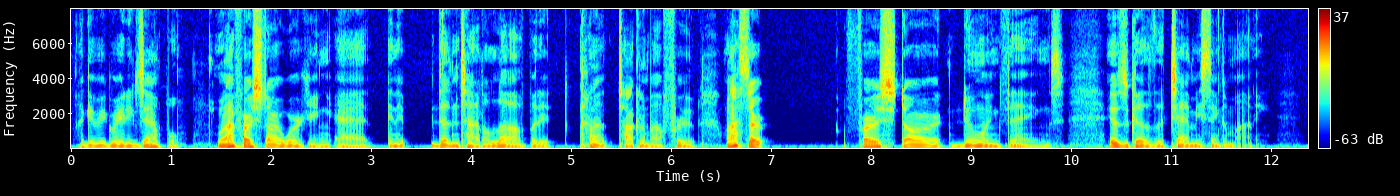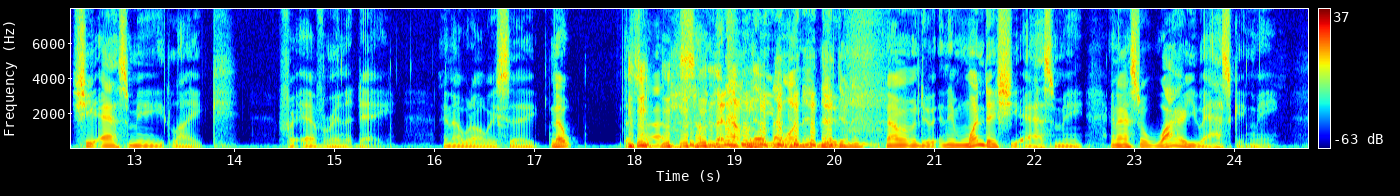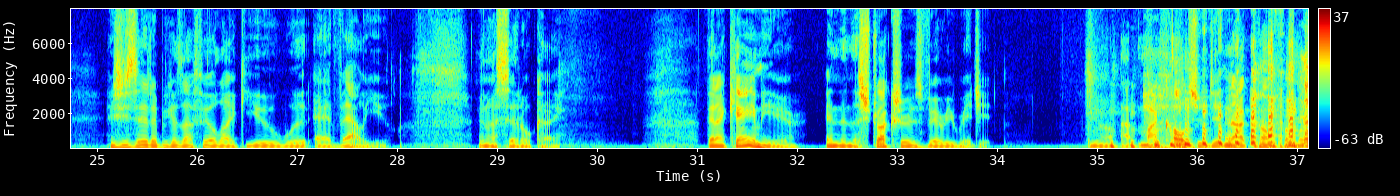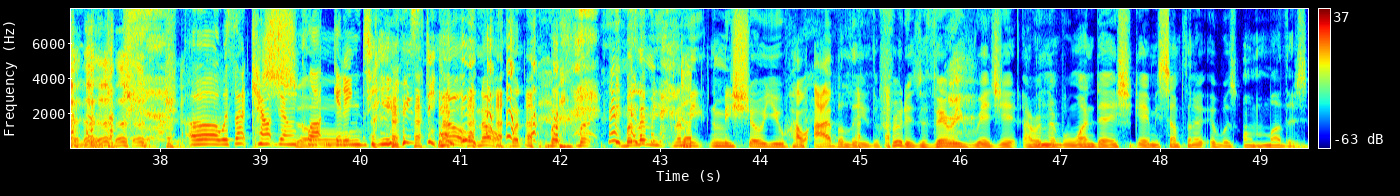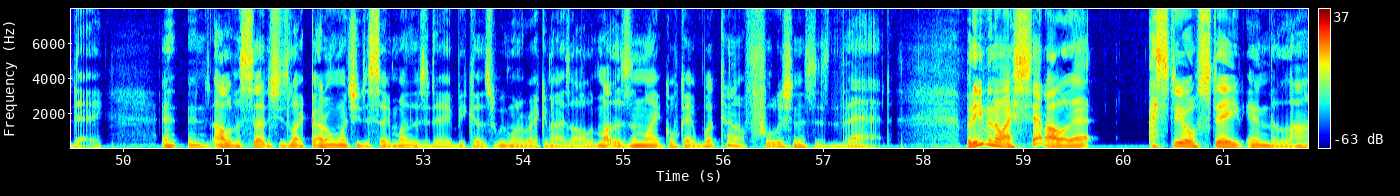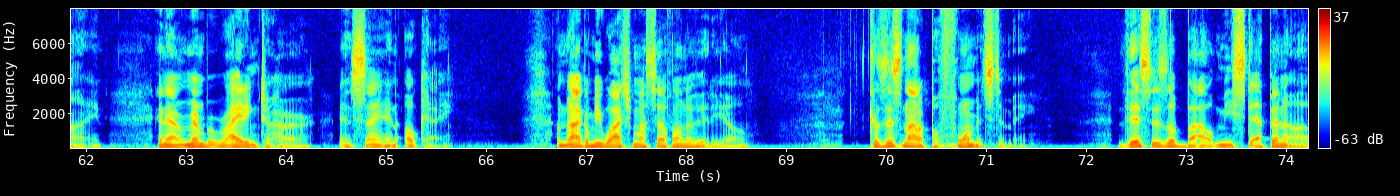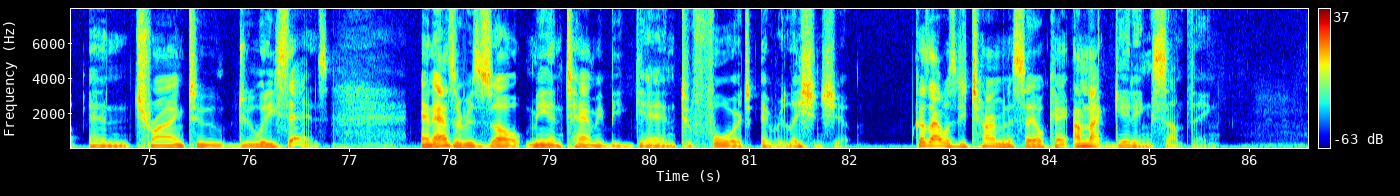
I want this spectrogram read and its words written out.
I'll give you a great example. When I first started working at, and it doesn't title love, but it kind of talking about fruit. When I start first start doing things, it was because of the Tammy Sinkamani. She asked me like forever in a day. And I would always say, nope, that's not something that I'm nope, to do. Not doing it. Now I'm gonna do it. And then one day she asked me, and I asked her, "Why are you asking me?" And she said it because I feel like you would add value. And I said, "Okay." Then I came here, and then the structure is very rigid. You know, I, my culture did not come from a rigid structure. Oh, was that countdown so, clock getting to you? Steve? no, no, but but but but let me let me let me show you how I believe the fruit is. Very rigid. I remember mm-hmm. one day she gave me something. It was on Mother's Day. And, and all of a sudden she's like, I don't want you to say Mother's Day because we want to recognize all the mothers. I'm like, okay, what kind of foolishness is that? But even though I said all of that, I still stayed in the line. And I remember writing to her and saying, okay, I'm not going to be watching myself on the video because it's not a performance to me. This is about me stepping up and trying to do what he says. And as a result, me and Tammy began to forge a relationship because I was determined to say, okay, I'm not getting something.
